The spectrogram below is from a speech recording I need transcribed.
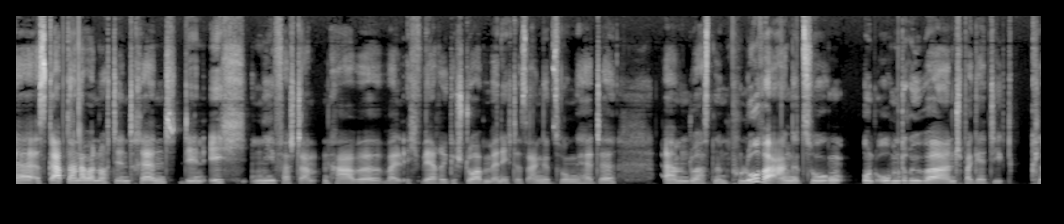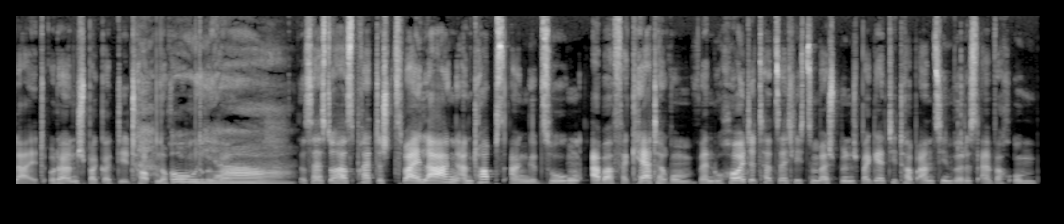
Äh, es gab dann aber noch den Trend, den ich nie verstanden habe, weil ich wäre gestorben, wenn ich das angezogen hätte. Ähm, du hast einen Pullover angezogen und oben drüber ein Spaghetti-Kleid oder ein Spaghetti-Top noch Oh oben drüber. ja. Das heißt, du hast praktisch zwei Lagen an Tops angezogen, aber verkehrt herum. Wenn du heute tatsächlich zum Beispiel einen Spaghetti-Top anziehen würdest, einfach um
